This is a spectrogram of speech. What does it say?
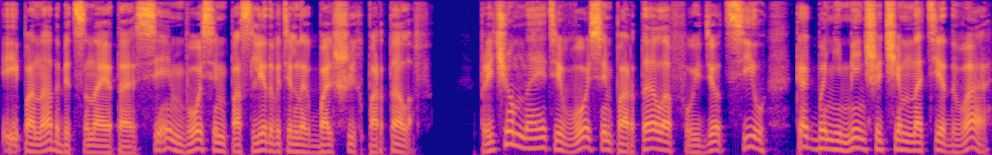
и понадобится на это 7-8 последовательных больших порталов. Причем на эти 8 порталов уйдет сил как бы не меньше, чем на те два,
